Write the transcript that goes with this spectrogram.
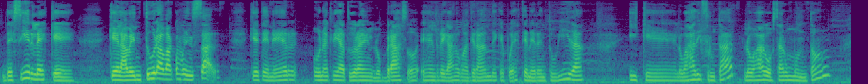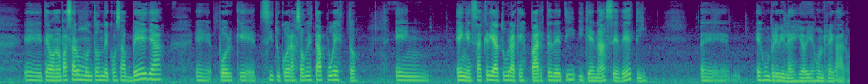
decirles que, que la aventura va a comenzar, que tener una criatura en los brazos es el regalo más grande que puedes tener en tu vida y que lo vas a disfrutar, lo vas a gozar un montón, eh, te van a pasar un montón de cosas bellas, eh, porque si tu corazón está puesto en, esa criatura que es parte de ti y que nace de ti, eh, es un privilegio y es un regalo.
